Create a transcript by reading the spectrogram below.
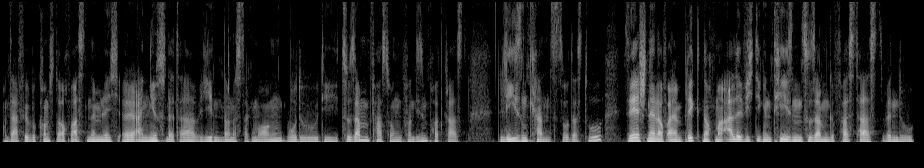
Und dafür bekommst du auch was, nämlich äh, ein Newsletter jeden Donnerstagmorgen, wo du die Zusammenfassung von diesem Podcast lesen kannst, sodass du sehr schnell auf einen Blick nochmal alle wichtigen Thesen zusammengefasst hast, wenn du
